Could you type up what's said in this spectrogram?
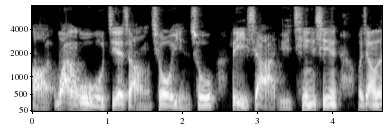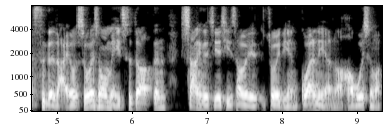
啊，万物皆长，秋引出，立夏与清新。我讲了四个打油诗，为什么每次都要跟上一个节气稍微做一点关联了哈？为什么？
